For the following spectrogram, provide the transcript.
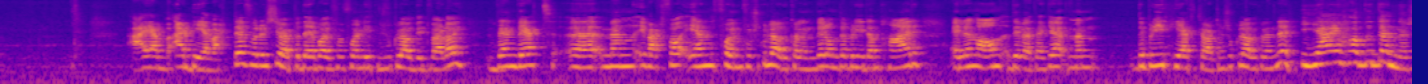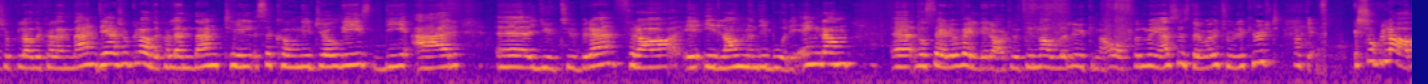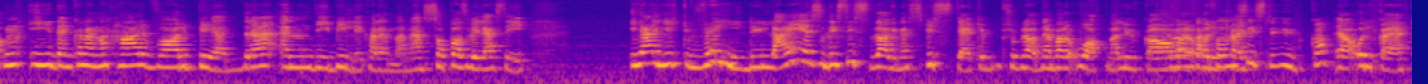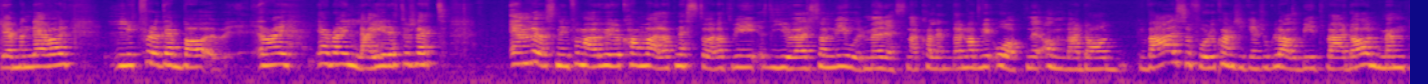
er det verdt det for å kjøpe det bare for å få en liten sjokoladebit hver dag? Hvem vet? Eh, Men i hvert fall en form for sjokoladekalender, om det blir den her eller en annen, det vet jeg ikke, men det blir helt klart en sjokoladekalender. Jeg hadde denne sjokoladekalenderen. Det er sjokoladekalenderen til Saucony Jolies. De er eh, youtubere fra eh, Irland, men de bor i England. Nå ser det jo veldig rart ut siden alle lukene er åpne, men jeg synes det var utrolig kult. Ok. Sjokoladen i den kalenderen her var bedre enn de billige kalenderne. Såpass vil jeg si. Jeg gikk veldig lei, så de siste dagene spiste jeg ikke sjokoladen. Jeg bare åpnet luka og bare orka den siste uka. Ja, orka jeg ikke, men det var litt fordi at jeg ba... Nei, jeg ble lei, rett og slett. En løsning for meg og Guro kan være at neste år at vi gjør som vi gjorde med resten av kalenderen, at vi åpner annenhver dag hver, så får du kanskje ikke en sjokoladebit hver dag, men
